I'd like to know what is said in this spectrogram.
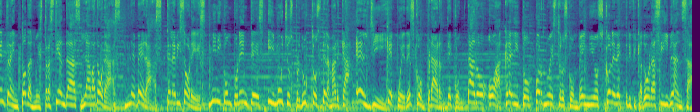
Encuentra en todas nuestras tiendas lavadoras, neveras, televisores, mini componentes y muchos productos de la marca LG que puedes comprar de contado o a crédito por nuestros convenios con electrificadoras y libranza.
